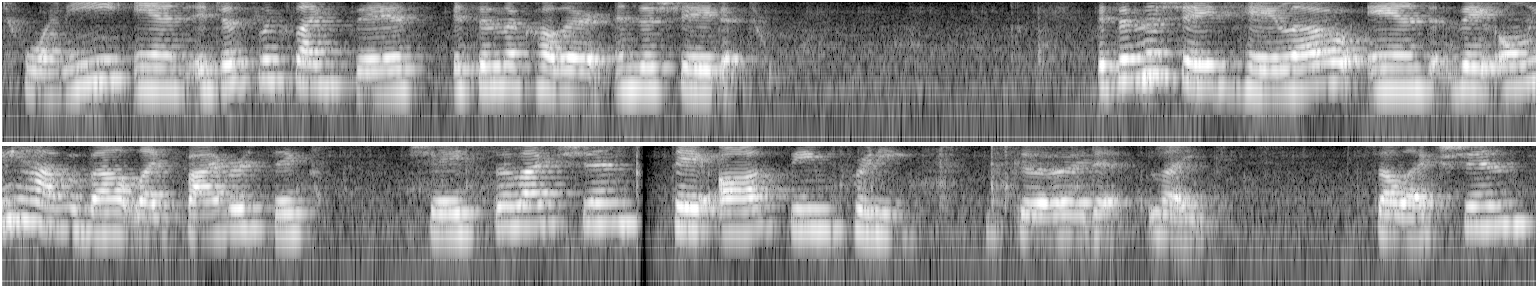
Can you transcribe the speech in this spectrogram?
20 and it just looks like this. It's in the color, in the shade, it's in the shade Halo and they only have about like five or six shade selections. They all seem pretty good like selections.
